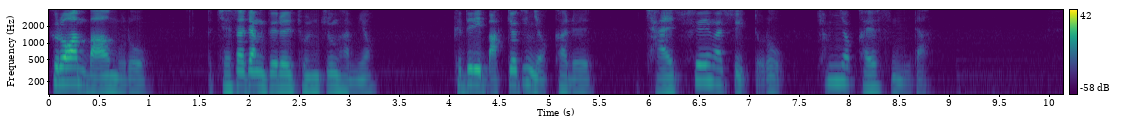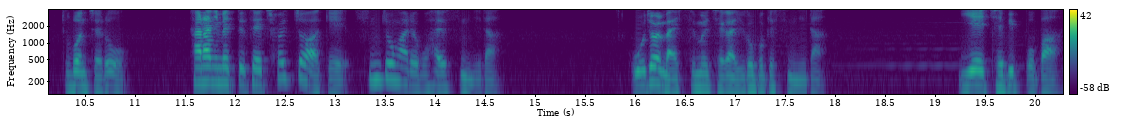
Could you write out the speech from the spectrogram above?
그러한 마음으로 제사장들을 존중하며 그들이 맡겨진 역할을 잘 수행할 수 있도록 협력하였습니다. 두 번째로 하나님의 뜻에 철저하게 순종하려고 하였습니다. 5절 말씀을 제가 읽어보겠습니다. 이에 제비 뽑아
